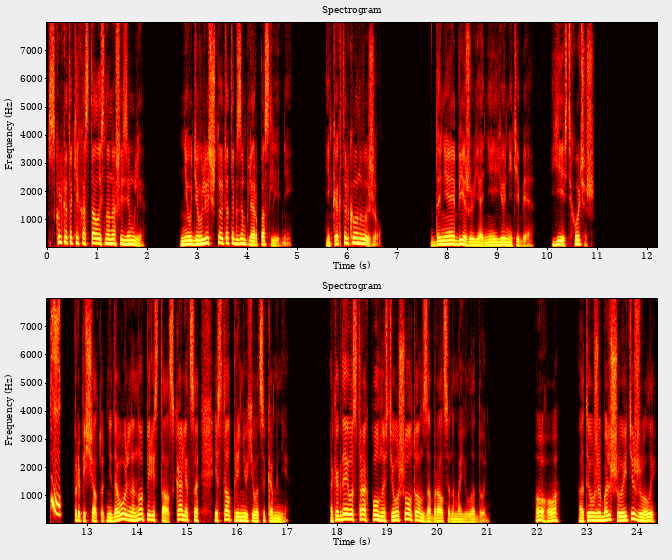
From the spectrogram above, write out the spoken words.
Сколько таких осталось на нашей земле? Не удивлюсь, что этот экземпляр последний. И как только он выжил. Да не обижу я ни ее, ни тебя. Есть хочешь? Пропищал тот недовольно, но перестал скалиться и стал принюхиваться ко мне. А когда его страх полностью ушел, то он забрался на мою ладонь. «Ого, а ты уже большой и тяжелый!»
